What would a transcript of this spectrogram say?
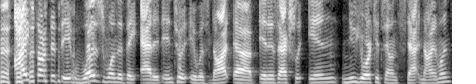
i thought that it was one that they added into it. It was not uh it is actually in new york. It's on staten island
